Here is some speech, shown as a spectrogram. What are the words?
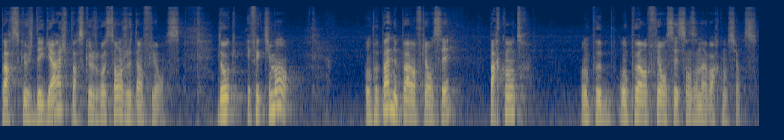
parce que je dégage, parce que je ressens, je t'influence. Donc effectivement, on peut pas ne pas influencer. Par contre, on peut, on peut influencer sans en avoir conscience.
